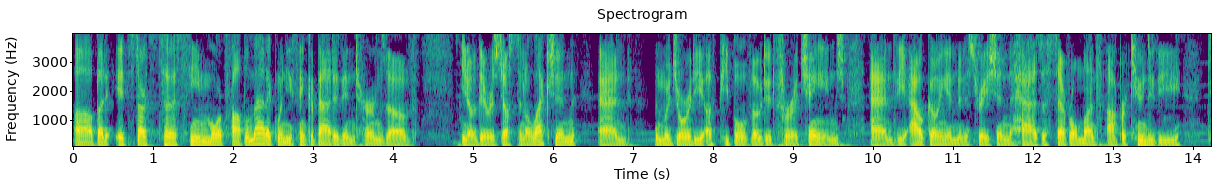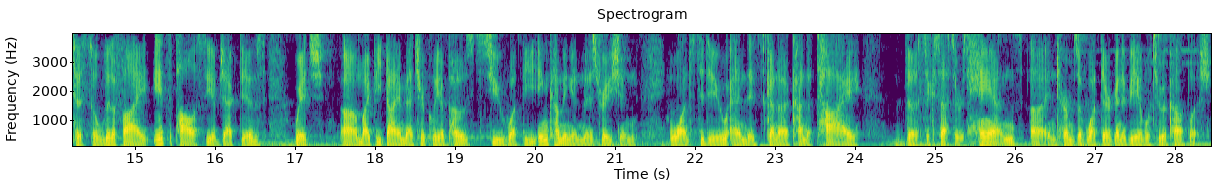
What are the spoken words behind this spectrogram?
Uh, but it starts to seem more problematic when you think about it in terms of, you know, there was just an election and the majority of people voted for a change, and the outgoing administration has a several month opportunity to solidify its policy objectives, which uh, might be diametrically opposed to what the incoming administration wants to do. And it's going to kind of tie the successor's hands uh, in terms of what they're going to be able to accomplish.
